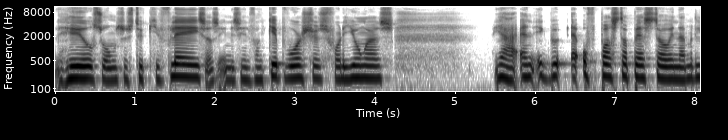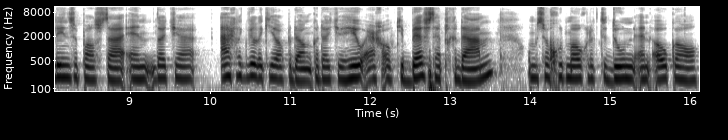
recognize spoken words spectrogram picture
heel soms een stukje vlees, als in de zin van kipworstjes voor de jongens. Ja, en ik be of pasta pesto, inderdaad met linzenpasta. En dat je, eigenlijk wil ik je ook bedanken dat je heel erg ook je best hebt gedaan om het zo goed mogelijk te doen. En ook al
